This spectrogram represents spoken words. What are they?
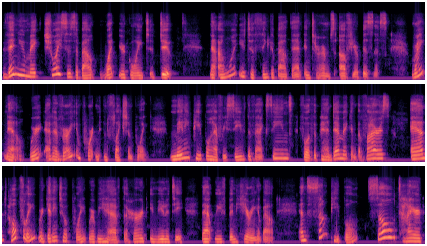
then you make choices about what you're going to do. Now, I want you to think about that in terms of your business. Right now, we're at a very important inflection point. Many people have received the vaccines for the pandemic and the virus. And hopefully, we're getting to a point where we have the herd immunity that we've been hearing about. And some people, so tired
